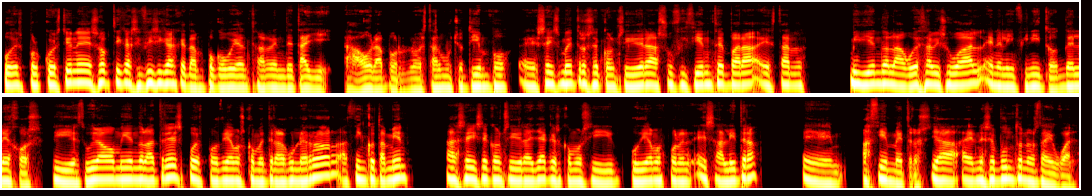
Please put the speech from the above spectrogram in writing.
Pues por cuestiones ópticas y físicas, que tampoco voy a entrar en detalle ahora por no estar mucho tiempo, 6 eh, metros se considera suficiente para estar midiendo la agudeza visual en el infinito, de lejos. Si estuviéramos midiendo la 3, pues podríamos cometer algún error. A 5 también. A 6 se considera ya que es como si pudiéramos poner esa letra eh, a 100 metros. Ya en ese punto nos da igual.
